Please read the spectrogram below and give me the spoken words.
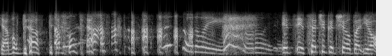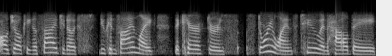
devil, death, devil, death. totally, totally. It's it's such a good show, but you know, all joking aside, you know, you can find like the characters' storylines too, and how they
